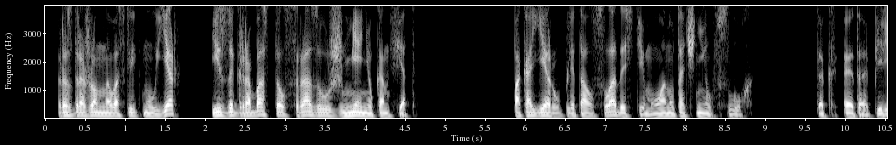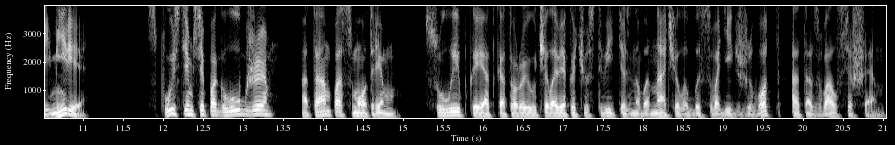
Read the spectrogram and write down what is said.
— раздраженно воскликнул Ер и загробастал сразу жменю конфет. Пока Ер уплетал сладости, Муан уточнил вслух. «Так это перемирие? Спустимся поглубже, а там посмотрим, с улыбкой, от которой у человека чувствительного начало бы сводить живот, отозвался Шен.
